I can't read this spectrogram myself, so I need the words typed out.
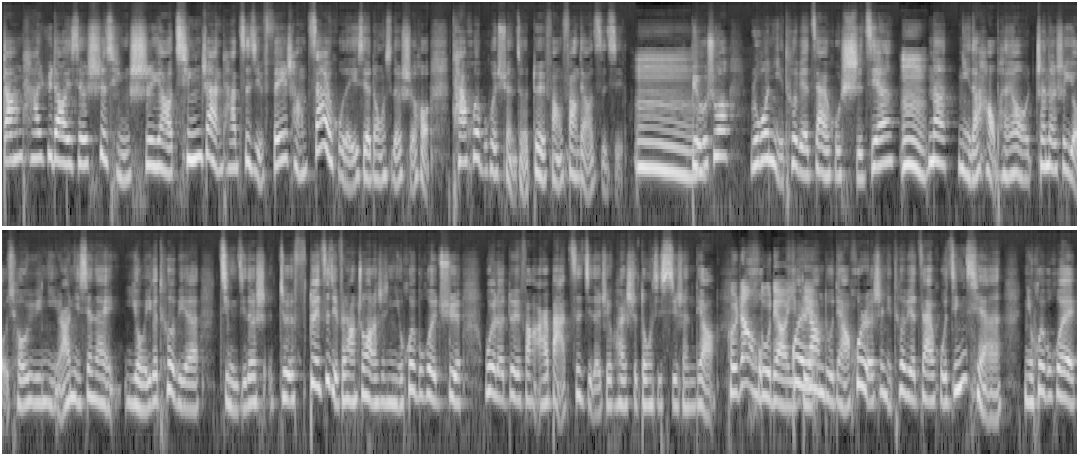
当他遇到一些事情是要侵占他自己非常在乎的一些东西的时候，他会不会选择对方放掉自己？嗯比如说，如果你特别在乎时间，嗯那你的好朋友真的是有求于你，而你现在有一个特别紧急的事，就是对自己非常重要的事情，你会不会去为了对方而把自己的这块是东西牺牲掉？会让渡掉一会，让渡掉，或者是你特别在乎金钱，你会不会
